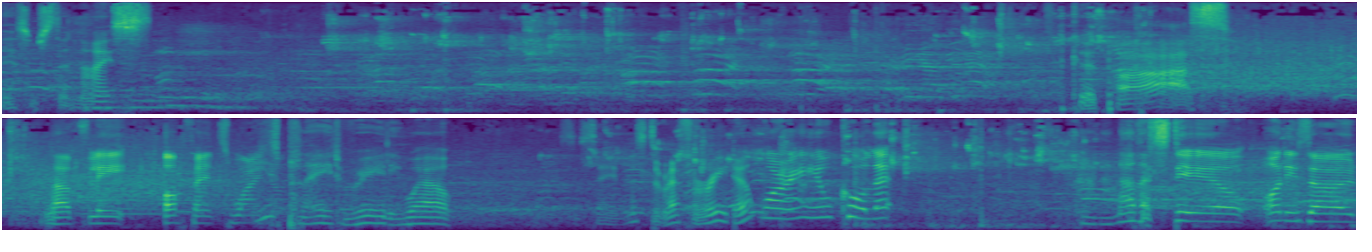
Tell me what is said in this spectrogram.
This was the nice. Good pass. Lovely offense. White. He's played really well. Mr. Referee, don't worry, he'll call it. And another steal on his own.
